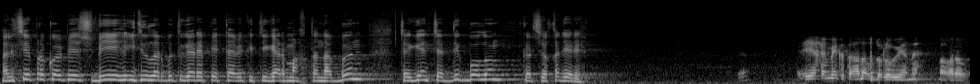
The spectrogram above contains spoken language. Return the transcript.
Алексей Прокопьевич, би итилар бутугар эпеттаби китигер мактанабын, теген чебдик болун, көрсөкка дери. яхамек таанак дуруяны багарабы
